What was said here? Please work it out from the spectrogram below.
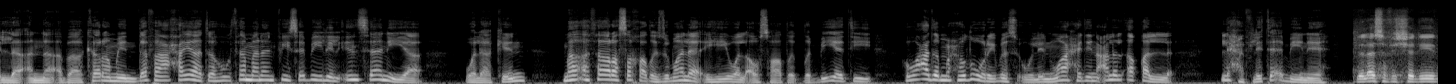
إلا أن أبا كرم دفع حياته ثمنا في سبيل الإنسانية ولكن ما أثار سخط زملائه والأوساط الطبية هو عدم حضور مسؤول واحد على الأقل. لحفل تأبينه. للأسف الشديد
